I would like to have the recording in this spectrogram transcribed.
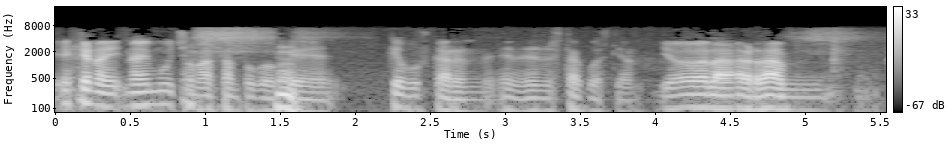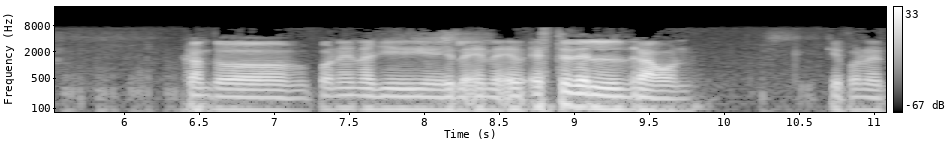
es, que no hay, no hay mucho más tampoco que, que buscar en, en- en esta cuestión. Yo, la verdad, cuando ponen allí el- en el- este del dragón, que ponen,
